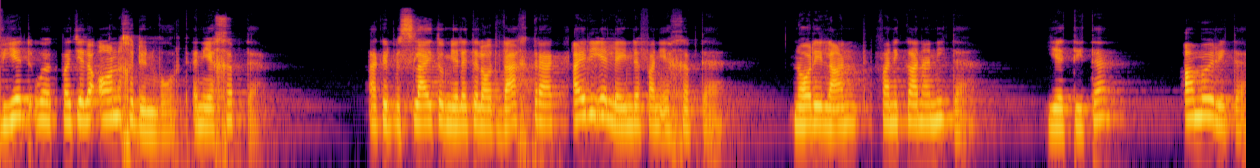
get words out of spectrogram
weet ook wat julle aangedoen word in Egipte. Ek het besluit om julle te laat wegtrek uit die ellende van Egipte na die land van die Kanaaniete, Hetiete, Amoriete,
